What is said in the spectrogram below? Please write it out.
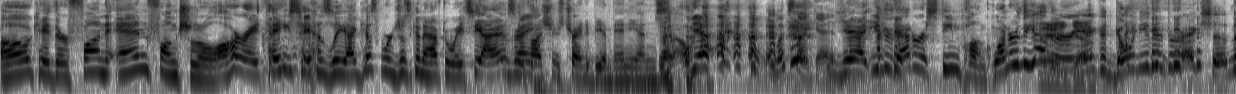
Okay, they're fun and functional. All right, thanks, Ansley. I guess we're just going to have to wait. See, I honestly right. thought she was trying to be a minion, so. yeah, looks like it. Yeah, either that or a steampunk, one or the other. Yeah, it could go in either direction.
